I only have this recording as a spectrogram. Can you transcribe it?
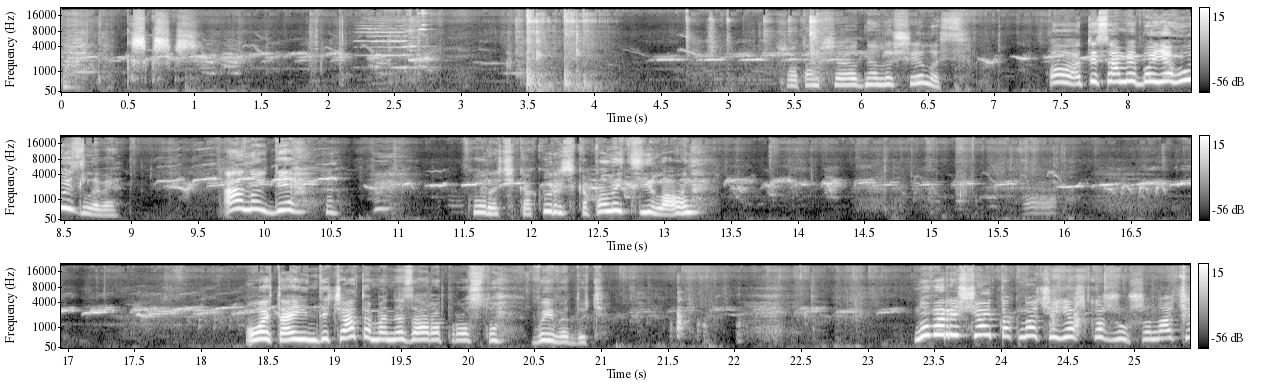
Давайте. Кш-кш-кш. Що там ще одне лишилось? О, а ти саме боягузливе. А ну йди. Курочка, курочка полетіла он. Ой, та індичата мене зараз просто виведуть. Ну, верещать так, наче я ж кажу, що наче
